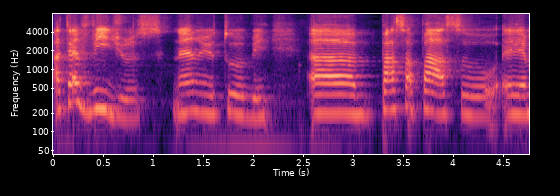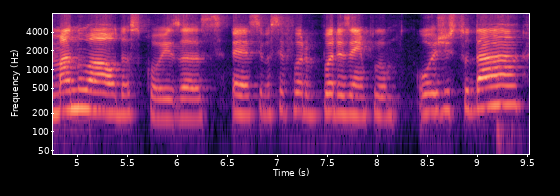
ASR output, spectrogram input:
até vídeos, né, no YouTube. Uh, passo a passo, é, manual das coisas. É, se você for, por exemplo, hoje estudar,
